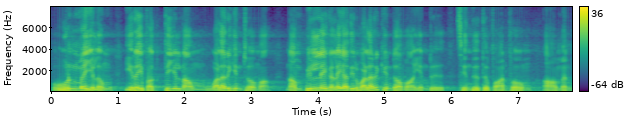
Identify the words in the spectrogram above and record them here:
உண்மையிலும் இறை பக்தியில் நாம் வளர்கின்றோமா? நம் பிள்ளைகளை அதில் வளர்க்கின்றோமா என்று சிந்தித்து பார்ப்போம். ஆமன்.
